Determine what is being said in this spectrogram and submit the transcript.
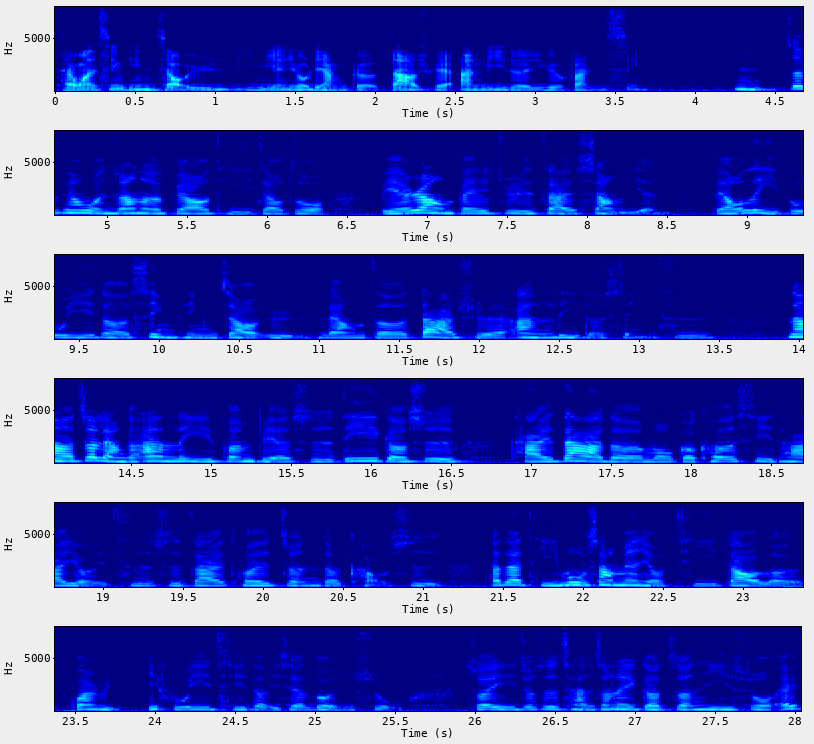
台湾性平教育里面有两个大学案例的一个反省。嗯，这篇文章的标题叫做《别让悲剧再上演：表里不一的性平教育两则大学案例的醒思》。那这两个案例分别是：第一个是台大的某个科系，他有一次是在推甄的考试，他在题目上面有提到了关于一夫一妻的一些论述，所以就是产生了一个争议，说：诶，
